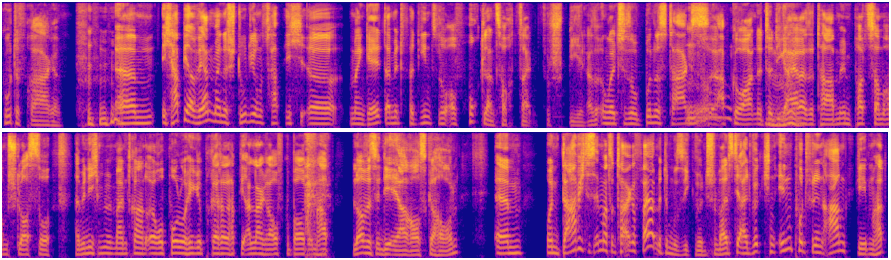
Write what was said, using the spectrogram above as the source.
Gute Frage. ähm, ich habe ja während meines Studiums habe ich äh, mein Geld damit verdient, so auf Hochglanzhochzeiten zu spielen. Also irgendwelche so Bundestagsabgeordnete, die geheiratet haben in Potsdam am Schloss. So, da bin ich mit meinem 300 Euro Polo hingebrettert, habe die Anlage aufgebaut und habe Love is in die Air rausgehauen. Ähm, und da habe ich das immer total gefeiert mit den Musikwünschen, weil es dir halt wirklich einen Input für den Abend gegeben hat,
